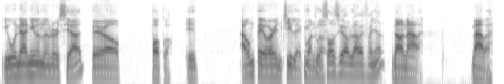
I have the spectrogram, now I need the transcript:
y un año en la universidad, pero poco. Y aún peor en Chile. ¿Y tu socio hablaba español? No, nada. Nada.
